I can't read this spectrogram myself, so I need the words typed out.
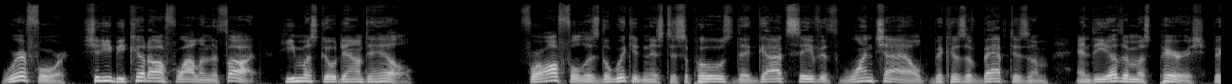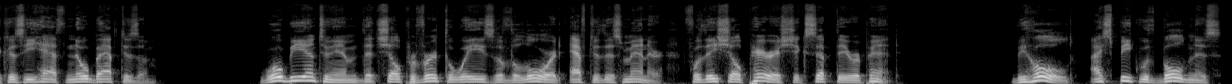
Wherefore, should he be cut off while in the thought, he must go down to hell. For awful is the wickedness to suppose that God saveth one child because of baptism, and the other must perish because he hath no baptism. Woe be unto him that shall pervert the ways of the Lord after this manner, for they shall perish except they repent. Behold, I speak with boldness,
